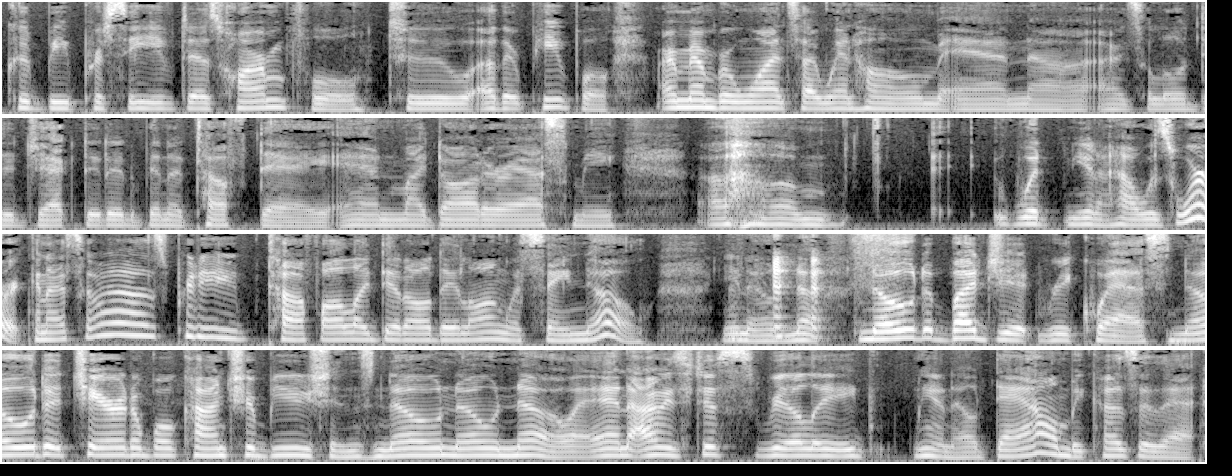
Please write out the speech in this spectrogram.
could be perceived as harmful to other people. I remember once I went home and uh, I was a little dejected. It had been a tough day, and my daughter asked me, um, what you know how was work. And i said well it was pretty tough. All i did all day long was say no you know no no to budget requests no to charitable contributions no no no. And i was just really you know down because of that.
